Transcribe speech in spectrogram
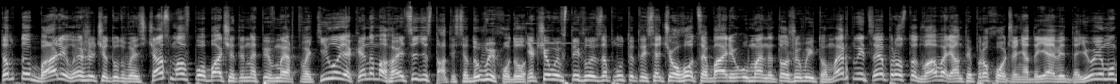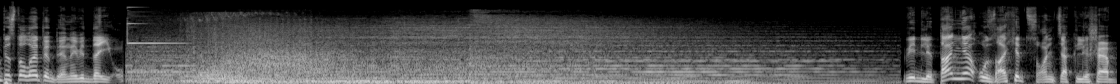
Тобто Барі, лежачи тут весь час, мав побачити напівмертве тіло, яке намагається дістатися до виходу. Якщо ви встигли заплутатися, чого це Барі у мене то живий, то мертвий, це просто два варіанти проходження, де я віддаю йому пістолети, де не віддаю. Відлітання у захід сонця кліше.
